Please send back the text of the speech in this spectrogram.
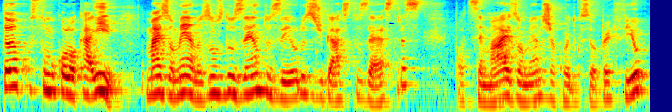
Então, eu costumo colocar aí, mais ou menos, uns 200 euros de gastos extras, pode ser mais ou menos, de acordo com o seu perfil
